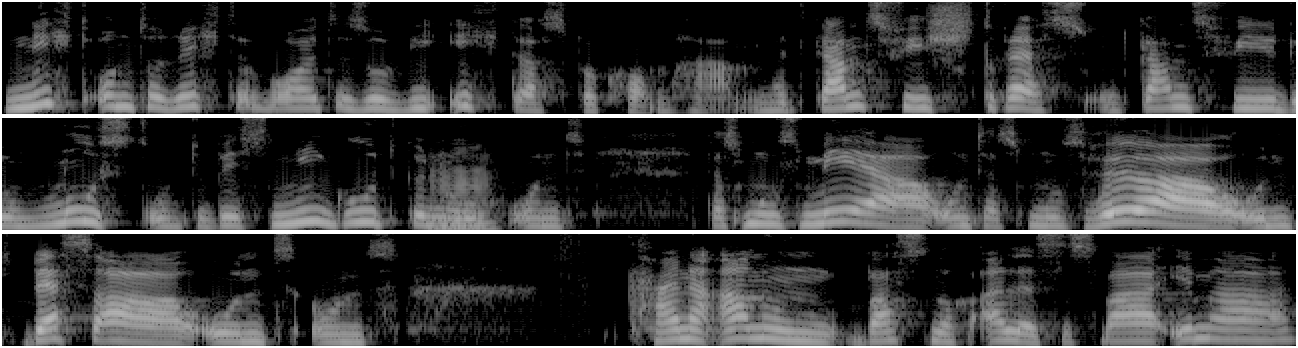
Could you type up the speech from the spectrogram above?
nicht unterrichten wollte, so wie ich das bekommen habe. Mit ganz viel Stress und ganz viel, du musst und du bist nie gut genug mhm. und das muss mehr und das muss höher und besser und, und keine Ahnung, was noch alles. Es war immer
